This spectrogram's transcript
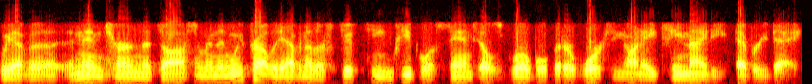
we have a, an intern that's awesome, and then we probably have another 15 people at Sandhills Global that are working on 1890 every day.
